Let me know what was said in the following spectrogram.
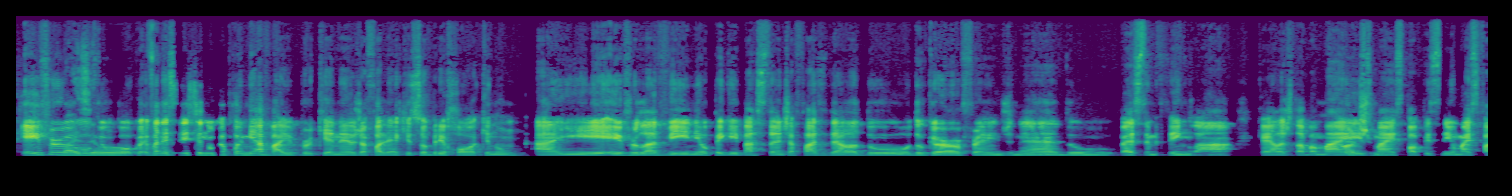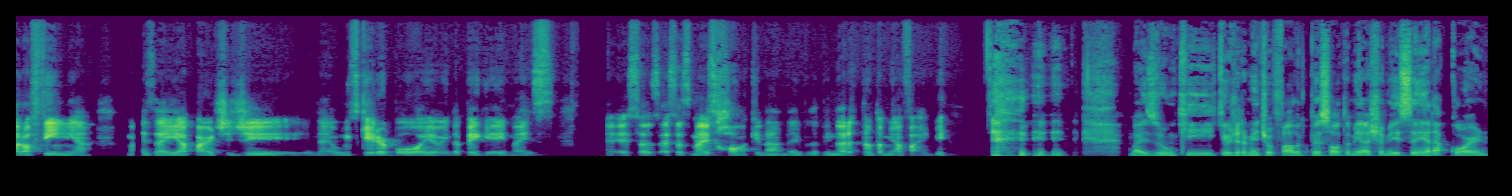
Avril eu ouvi eu... um pouco. Evanescence nunca foi minha vibe, porque, né, eu já falei aqui sobre rock. Não... Aí, Avril Lavigne, eu peguei bastante a fase dela do, do Girlfriend, né, do Best Damn Thing lá, que aí ela já tava mais, mais popzinho, mais farofinha. Mas aí a parte de, né, um Skater Boy eu ainda peguei, mas essas, essas mais rock da, da Avril Lavigne não era tanto a minha vibe. mas um que, que eu geralmente eu falo que o pessoal também acha meio estranho era Korn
